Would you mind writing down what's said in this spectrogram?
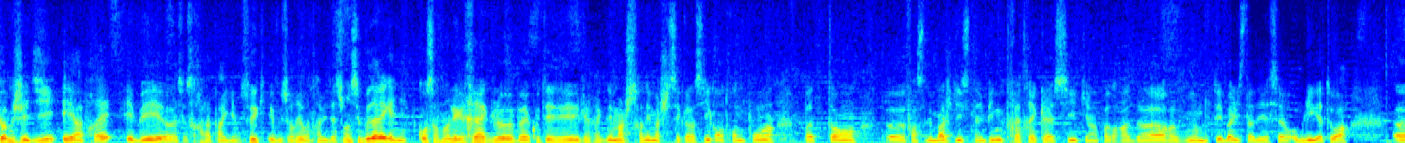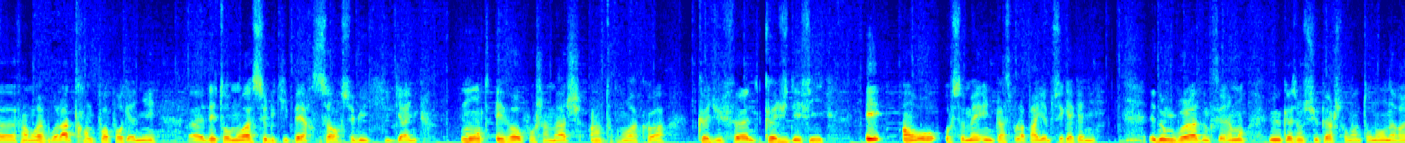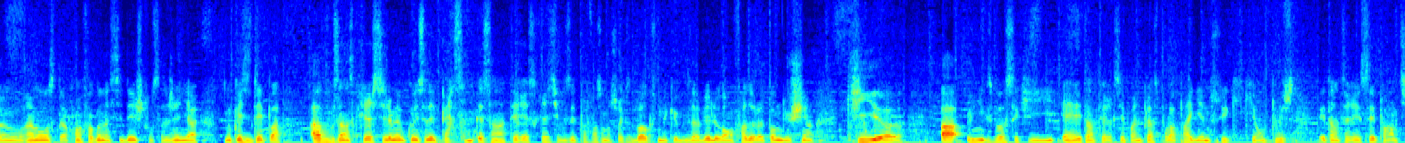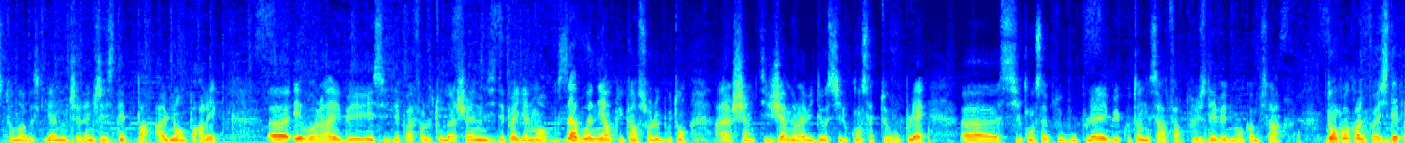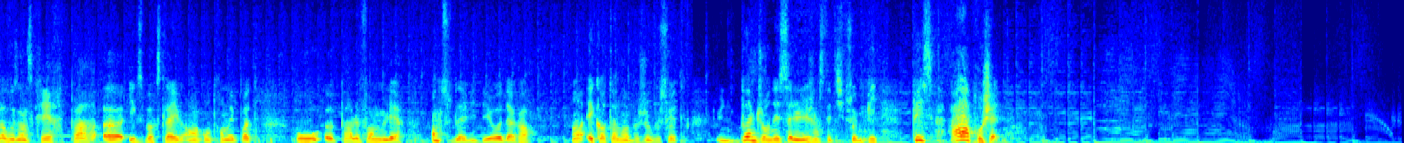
comme j'ai dit, et après, eh ben, euh, ce sera la Paris Games Week et vous aurez votre invitation si vous avez gagné. Concernant les règles, bah écoutez, les règles des matchs, ce sera des matchs assez classiques en 30 points, pas de temps, euh, enfin c'est des matchs de sniping très très classiques, a pas de radar, vous en doutez, balista DSR obligatoire, euh, enfin bref voilà, 30 points pour gagner, des tournois, celui qui perd sort, celui qui gagne monte et va au prochain match, un tournoi quoi, que du fun, que du défi, et en haut, au sommet, une place pour la Paris à gagner. Et donc voilà, donc c'est vraiment une occasion super, je trouve un tournoi, on a vraiment, vraiment c'était la première fois qu'on a décidé, je trouve ça génial. Donc n'hésitez pas à vous inscrire si jamais vous connaissez des personnes que ça intéresserait, si vous n'êtes pas forcément sur Xbox, mais que vous avez le en face de la tente du chien qui euh, a une Xbox et qui est intéressé par une place pour la Paris Games Week, qui en plus est intéressé par un petit tournoi parce qu'il gagne le challenge, n'hésitez pas à lui en parler. Euh, et voilà, et ben, n'hésitez pas à faire le tour de la chaîne, n'hésitez pas également à vous abonner en cliquant sur le bouton, à lâcher un petit j'aime dans la vidéo si le concept vous plaît. Euh, si le concept vous plaît, et ben, écoutez, on essaiera de faire plus d'événements comme ça. Donc encore une fois, n'hésitez pas à vous inscrire par euh, Xbox Live en rencontrant mes potes ou par le formulaire en dessous de la vidéo, d'accord? Hein, Et quant à moi, ben, je vous souhaite une bonne journée. Salut les gens, c'était Tipswampy. Peace, à la prochaine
